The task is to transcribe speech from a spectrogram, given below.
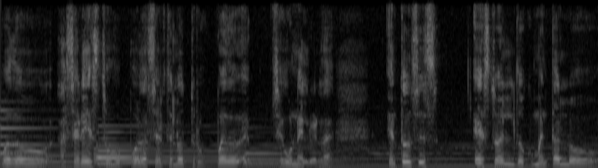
puedo hacer esto puedo hacerte el otro puedo eh, según él verdad entonces esto el documental lo,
